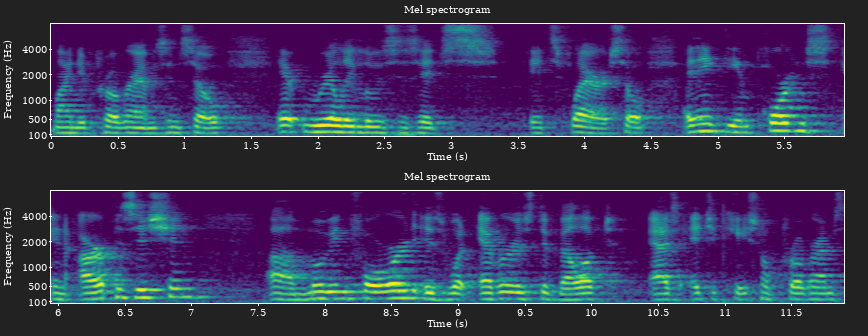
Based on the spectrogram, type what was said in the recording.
minded programs and so it really loses its its flair so i think the importance in our position um, moving forward is whatever is developed as educational programs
